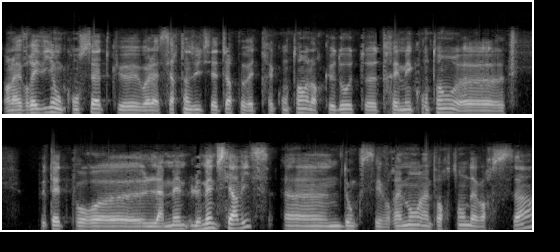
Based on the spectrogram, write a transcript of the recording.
dans la vraie vie, on constate que voilà, certains utilisateurs peuvent être très contents, alors que d'autres très mécontents peut-être pour euh, la même, le même service. Euh, donc c'est vraiment important d'avoir ça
